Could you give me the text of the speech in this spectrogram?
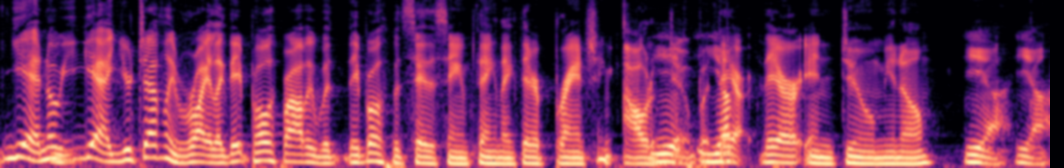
Yeah, no, yeah, you're definitely right. Like they both probably would, they both would say the same thing. Like they're branching out of Yeah, Doom, but yep. they are they are in Doom. You know. Yeah, yeah.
